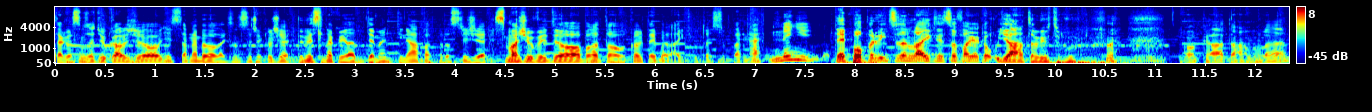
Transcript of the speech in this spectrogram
Takhle jsem zaťukal, že jo, nic tam nebylo, tak jsem si řekl, že vymyslím takovýhle dementní nápad, prostě, že smažu video podle toho, kolik tady bude lajků, to je super, ne? Není. To je poprvé, co ten like něco fakt jako udělá na tom YouTube. OK, tamhle.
